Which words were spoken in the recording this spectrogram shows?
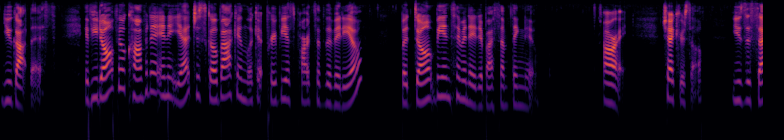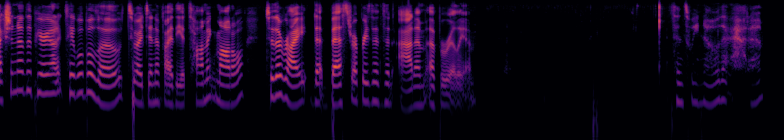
You got this. If you don't feel confident in it yet, just go back and look at previous parts of the video but don't be intimidated by something new. All right, check yourself. Use the section of the periodic table below to identify the atomic model to the right that best represents an atom of beryllium. Since we know the atom,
